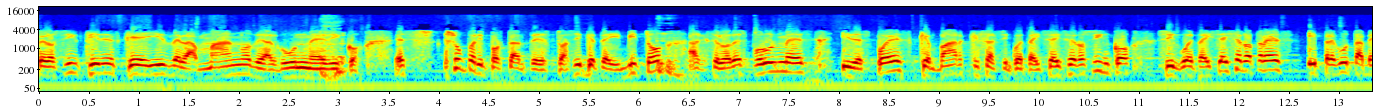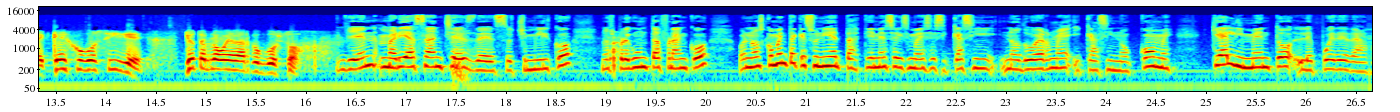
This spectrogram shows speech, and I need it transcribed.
pero sí tienes que ir de la mano de algún médico. Es súper importante esto, así que te invito a que se lo des por un mes y después que marques al 5605, 5603 y pregúntame qué jugo sigue. Yo te lo voy a dar con gusto. Bien, María Sánchez de Xochimilco nos pregunta, Franco, bueno, nos comenta que su nieta tiene seis meses y casi no duerme y casi no come. ¿Qué alimento le puede dar?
